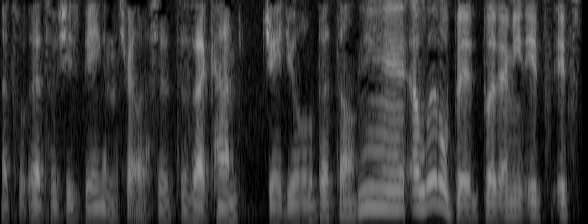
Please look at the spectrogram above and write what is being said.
That's what, that's what she's being in the trailer. So does that kind of jade you a little bit though? yeah, a little bit, but I mean, it's it's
